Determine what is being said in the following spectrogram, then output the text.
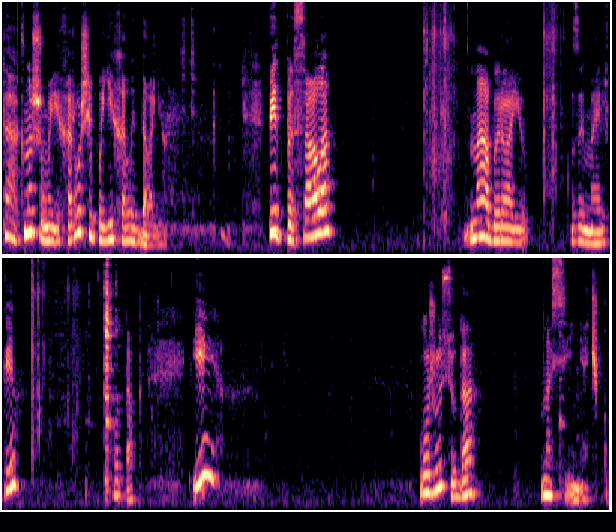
Так, ну що, мої хороші, поїхали далі. Підписала, набираю земельки. Отак. І ложу сюди насіннячко.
